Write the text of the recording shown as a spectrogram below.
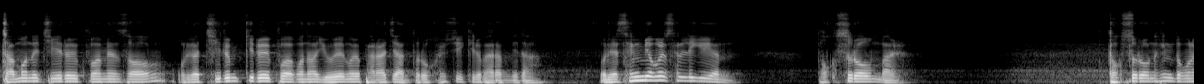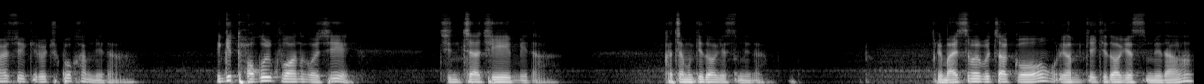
자문의 지혜를 구하면서 우리가 지름길을 구하거나 요행을 바라지 않도록 할 수 있기를 바랍니다. 우리의 생명을 살리기 위한 덕스러운 말, 덕스러운 행동을 할 수 있기를 축복합니다. 이게 덕을 구하는 것이 진짜 지혜입니다. 같이 한번 기도하겠습니다. 우리 말씀을 붙잡고 우리 함께 기도하겠습니다.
